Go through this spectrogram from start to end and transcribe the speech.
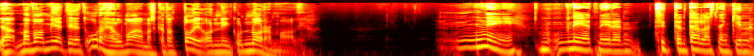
Ja mä vaan mietin, että urheilumaailmassa, kato, toi on niin kuin normaalia. Niin, niin että niiden sitten tällaistenkin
